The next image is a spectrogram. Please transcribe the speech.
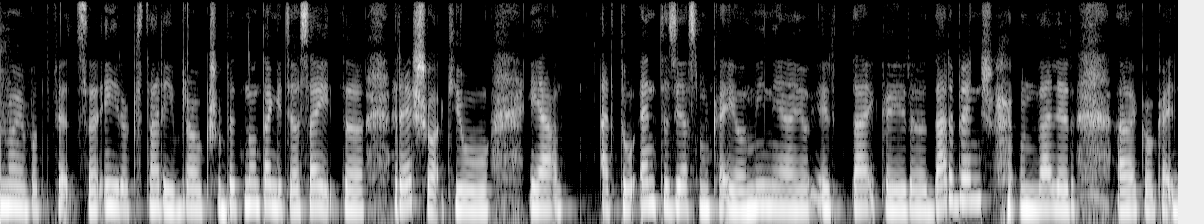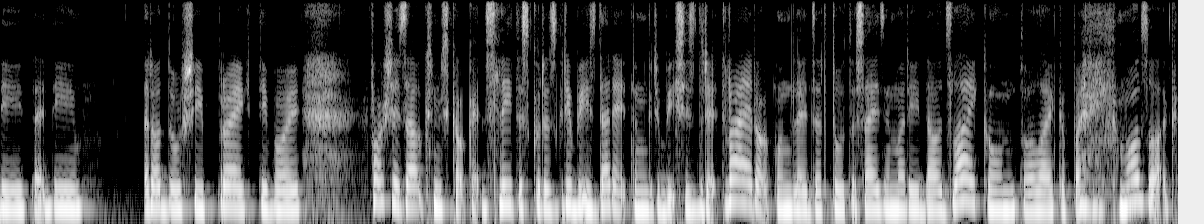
Nu, jau pat pēc uh, īraksta arī braukšu, bet nu, tagad jau sajūt uh, rešāk, jo jā, ar to entuziasmu, kā jau minēju, ir tā, ka ir darbiņš un vēl ir kaut kādi tādi radoši projekti vai forši izaugsmes kaut kādas lietas, kuras gribīs darīt un gribīs izdarīt vairāk, un līdz ar to tas aizņem arī daudz laika, un to laika paliek mazāk.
